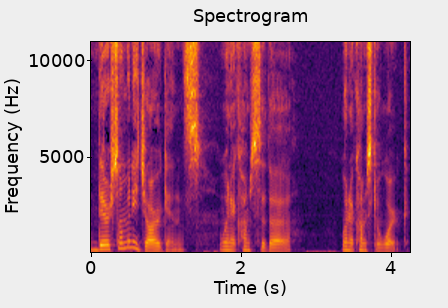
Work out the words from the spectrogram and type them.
There are so many jargons when it comes to the, when it comes to work.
